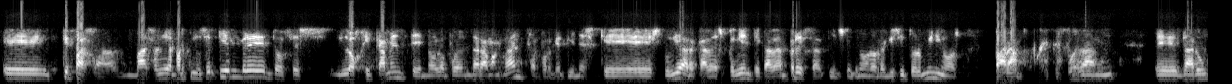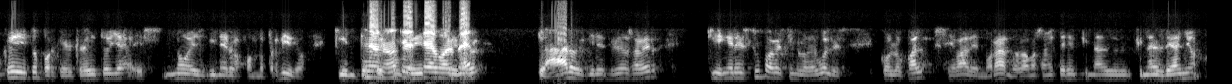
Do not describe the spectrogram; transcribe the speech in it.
Eh, ¿Qué pasa? Va a salir a partir de septiembre, entonces lógicamente no lo pueden dar a manga ancha porque tienes que estudiar cada expediente, cada empresa, tienes que tener unos requisitos mínimos para que te puedan eh, dar un crédito porque el crédito ya es no es dinero a fondo perdido. Quien te no, no, devolver. claro, quieres primero saber quién eres tú para ver si me lo devuelves. Con lo cual se va a demorar, nos vamos a meter en final, finales de año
